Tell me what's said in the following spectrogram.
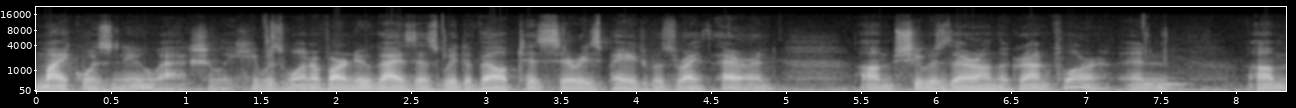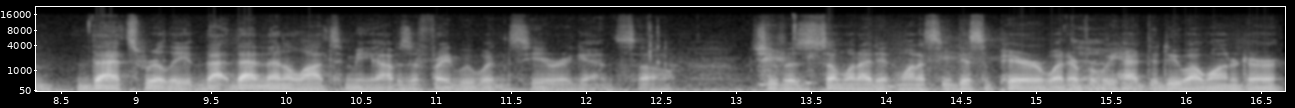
Mike was new actually. He was one of our new guys as we developed his series. Paige was right there, and um, she was there on the ground floor, and. Um, that's really that that meant a lot to me. I was afraid we wouldn't see her again. So she was someone I didn't want to see disappear. Whatever yeah. we had to do, I wanted her.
